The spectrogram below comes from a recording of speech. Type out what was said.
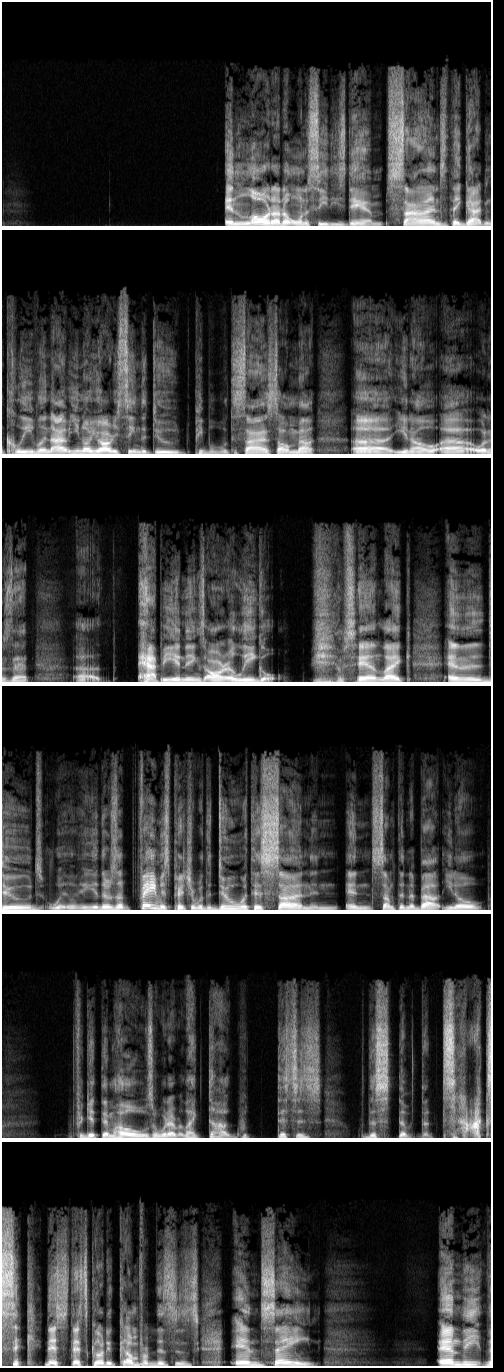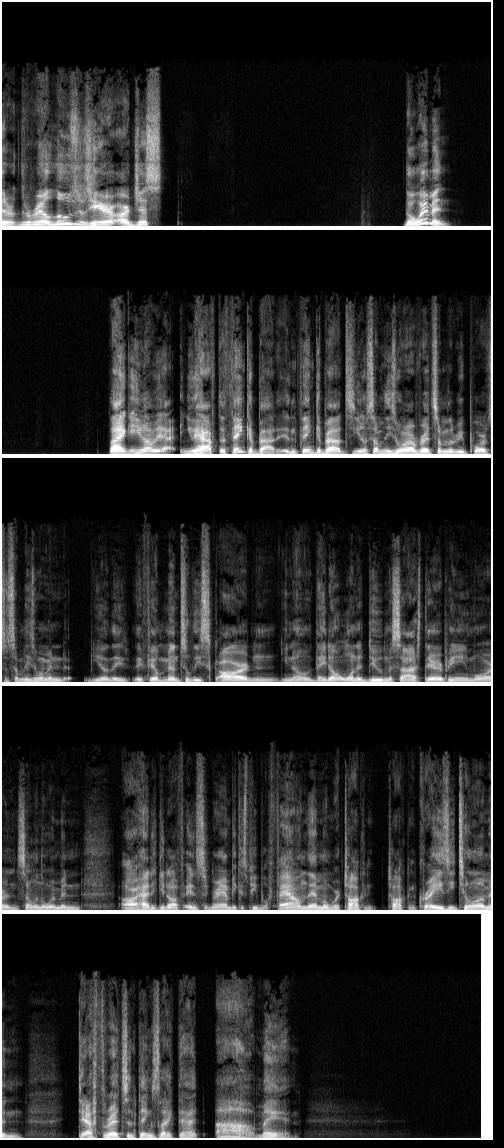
And Lord, I don't want to see these damn signs that they got in Cleveland. I, you know, you already seen the dude, people with the signs talking about, uh, you know, uh, what is that? Uh, happy endings aren't illegal. You know I'm saying? Like, and the dudes, there's a famous picture with the dude with his son and, and something about, you know, forget them hoes or whatever. Like, Doug, this is this, the, the toxicness that's going to come from this is insane. And the, the, the real losers here are just the women. Like you know, you have to think about it and think about you know some of these. When I've read some of the reports of some of these women, you know, they, they feel mentally scarred and you know they don't want to do massage therapy anymore. And some of the women uh, had to get off Instagram because people found them and were talking talking crazy to them and death threats and things like that. Oh man,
